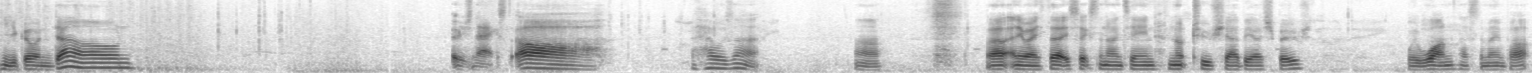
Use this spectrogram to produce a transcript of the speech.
You're going down. Who's next? Ah. Oh, the hell was that? Ah. Oh. Well, anyway, 36 to 19. Not too shabby, I suppose. We won, that's the main part.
